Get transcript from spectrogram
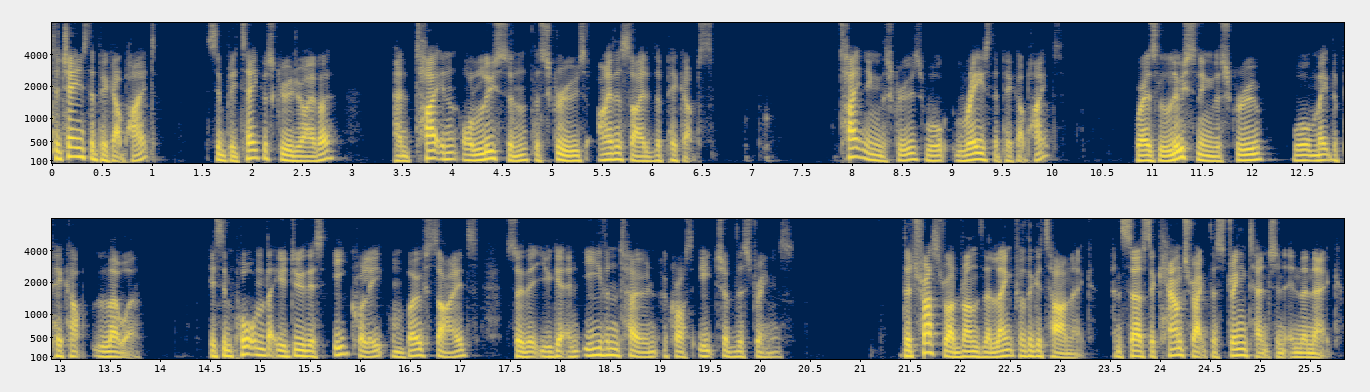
To change the pickup height, simply take a screwdriver and tighten or loosen the screws either side of the pickups. Tightening the screws will raise the pickup height, whereas loosening the screw will make the pickup lower. It's important that you do this equally on both sides so that you get an even tone across each of the strings. The truss rod runs the length of the guitar neck and serves to counteract the string tension in the neck.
